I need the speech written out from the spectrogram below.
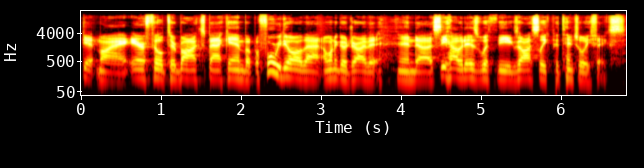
get my air filter box back in. But before we do all that, I want to go drive it and uh, see how it is with the exhaust leak potentially fixed.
